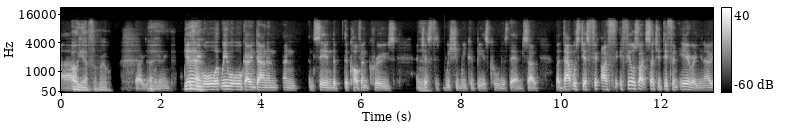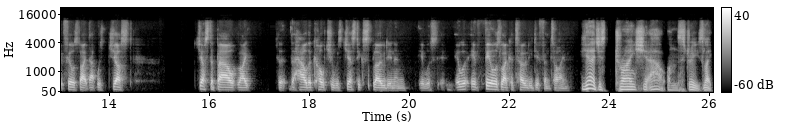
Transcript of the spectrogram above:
um, Oh yeah, for real. so you know what I mean. Yeah. we were all, we were all going down and and and seeing the the Covent crews and Yeah. just wishing we could be as cool as them. So, but that was just I it feels like such a different era. You know, it feels like that was just just about like the the how the culture was just exploding and it was it it feels like a totally different time. yeah, just trying shit out on the streets, like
